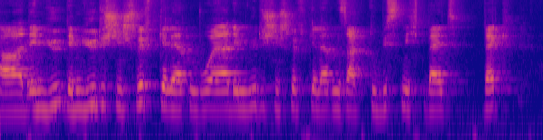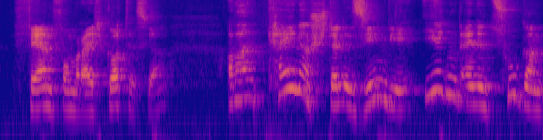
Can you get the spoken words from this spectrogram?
äh, dem, dem jüdischen Schriftgelehrten, wo er dem jüdischen Schriftgelehrten sagt, du bist nicht weit weg, fern vom Reich Gottes. Ja? Aber an keiner Stelle sehen wir irgendeinen Zugang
